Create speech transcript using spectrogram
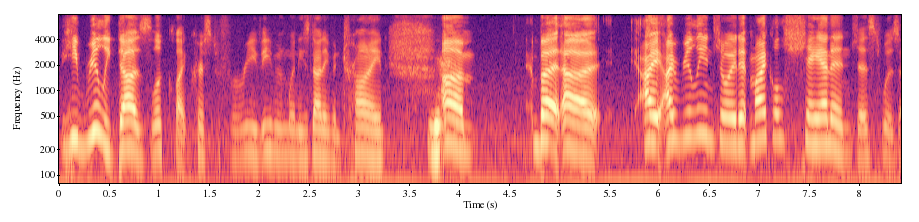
he really does look like Christopher Reeve, even when he's not even trying. Yeah. Um, but uh, I I really enjoyed it. Michael Shannon just was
